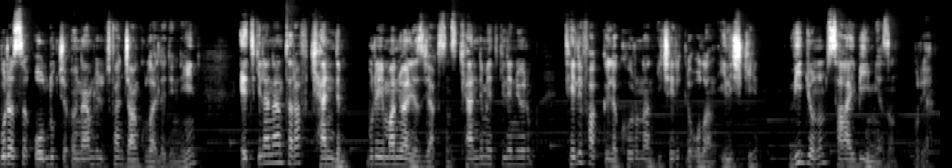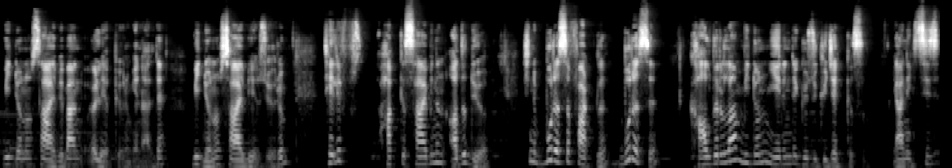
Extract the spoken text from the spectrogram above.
burası oldukça önemli lütfen can kulağıyla dinleyin. Etkilenen taraf kendim. Burayı manuel yazacaksınız. Kendim etkileniyorum. Telif hakkıyla korunan içerikle olan ilişki videonun sahibiyim yazın buraya. Videonun sahibi ben öyle yapıyorum genelde. Videonun sahibi yazıyorum. Telif hakkı sahibinin adı diyor. Şimdi burası farklı. Burası kaldırılan videonun yerinde gözükecek kısım. Yani siz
